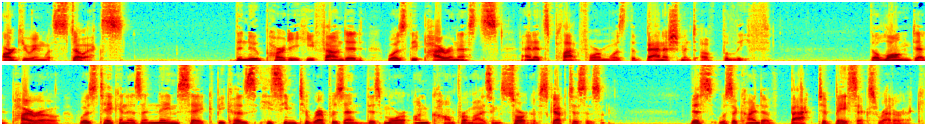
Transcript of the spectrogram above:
arguing with Stoics. The new party he founded was the Pyrrhonists, and its platform was the banishment of belief. The long dead Pyrrho was taken as a namesake because he seemed to represent this more uncompromising sort of skepticism. This was a kind of back to basics rhetoric,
